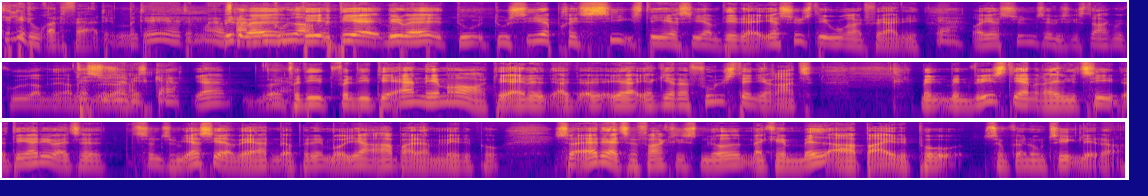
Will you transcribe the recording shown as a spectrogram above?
Det er lidt uretfærdigt, men det, det må jeg jo snakke med Gud om. Det, det er, ved du hvad, du, du siger præcis det, jeg siger om det der. Jeg synes, det er uretfærdigt, ja. og jeg synes, at vi skal snakke med Gud om det, når det vi synes jeg, ham. vi skal. Ja, ja. Fordi, fordi det er nemmere, det andet. Jeg, jeg giver dig fuldstændig ret. Men, men hvis det er en realitet, og det er det jo altså, sådan som jeg ser verden, og på den måde, jeg arbejder med det på, så er det altså faktisk noget, man kan medarbejde på, som gør nogle ting lettere.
